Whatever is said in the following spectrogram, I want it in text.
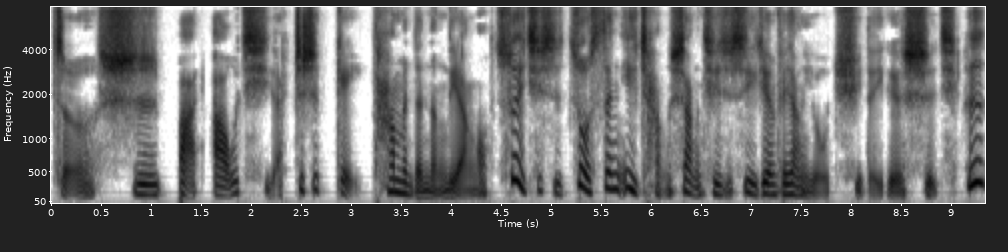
责、失败、熬起来，这是给他们的能量哦。所以其实做生意场上其实是一件非常有趣的一件事情。可是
